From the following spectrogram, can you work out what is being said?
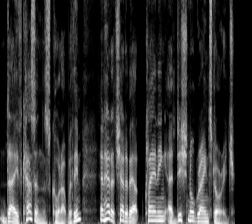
Dave Cousins caught up with him and had a chat about planning additional grain storage.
